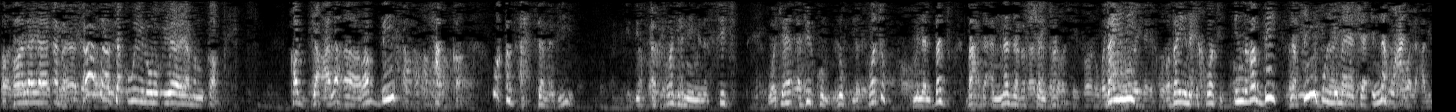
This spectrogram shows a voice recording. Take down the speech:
فقال يا أبت هذا تأويل رؤياي من قبل. قد جعلها ربي حقا وقد أحسن بي. إذ أخرجني من السجن وجاء بكم نخوته من البدو بعد أن نزغ الشيطان بيني وبين إخوتي. إن ربي لطيف لما يشاء. إنه عليم.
